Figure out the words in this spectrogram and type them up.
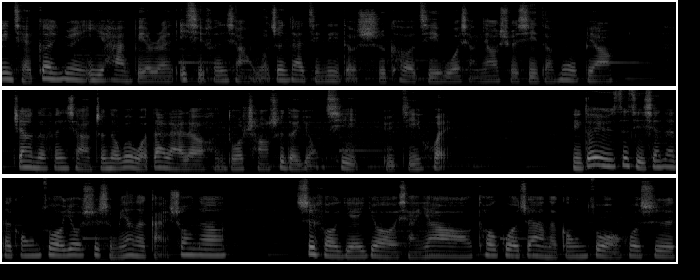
并且更愿意和别人一起分享我正在经历的时刻及我想要学习的目标。这样的分享真的为我带来了很多尝试的勇气与机会。你对于自己现在的工作又是什么样的感受呢？是否也有想要透过这样的工作，或是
